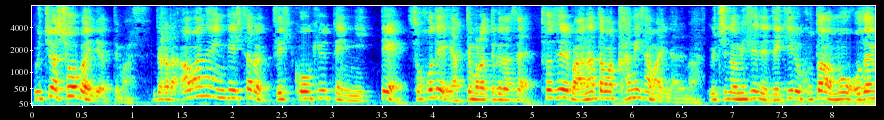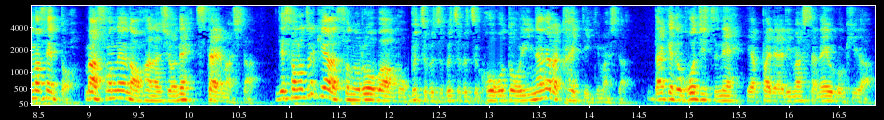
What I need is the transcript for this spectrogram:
うちは商売でやってます。だから合わないんでしたら、ぜひ高級店に行って、そこでやってもらってください。そうすればあなたは神様になれます。うちの店でできることはもうございませんと。まあそんなようなお話をね、伝えました。で、その時はその老婆はもうブツブツブツブツ小言を言いながら帰っていきました。だけど後日ね、やっぱりありましたね、動きが。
